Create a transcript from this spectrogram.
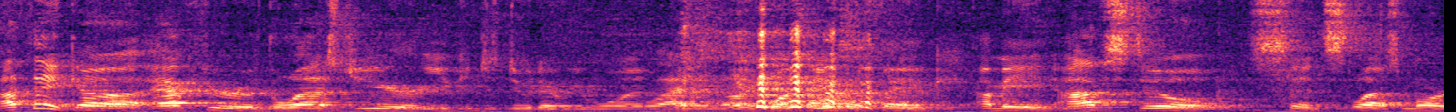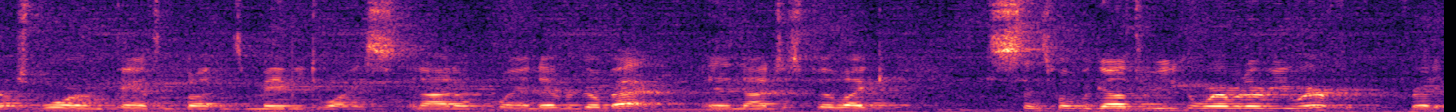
I think uh, after the last year, you can just do whatever you want. Well, I- and like what people think. I mean, I've still since last March worn pants and buttons maybe twice, and I don't plan to ever go back. And I just feel like since what we've gone through, you can wear whatever you wear, for Freddie.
